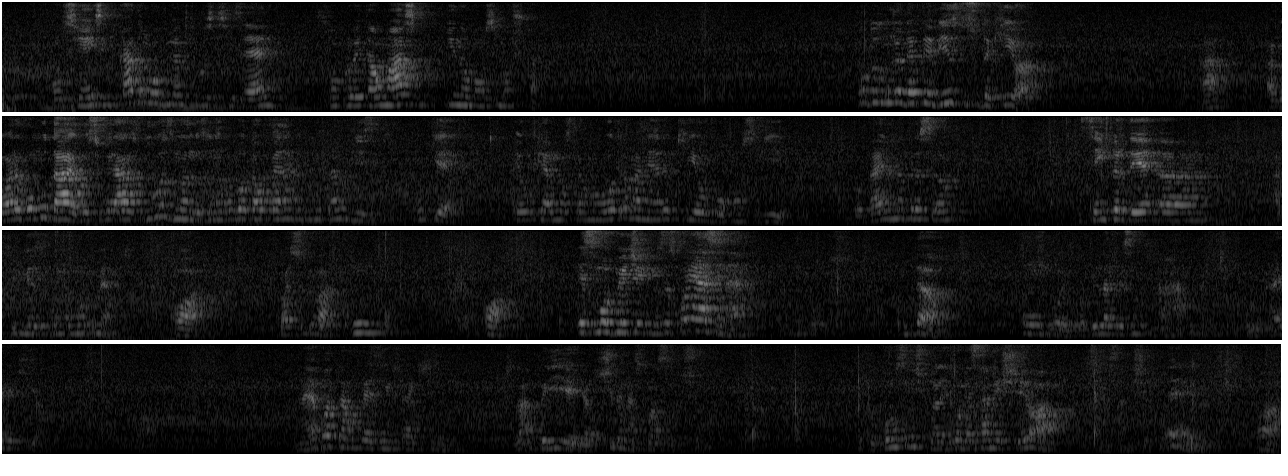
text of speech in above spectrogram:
consciência que cada movimento que vocês fizerem, vocês vão aproveitar ao máximo e não vão se machucar. Então, todo mundo já deve ter visto isso daqui, ó. Tá? Agora eu vou mudar, eu vou segurar as duas mangas, eu não vou botar o pé na do pé no bíceps. Por quê? Eu quero mostrar uma outra maneira que eu vou conseguir botar ele na pressão sem perder uh, a firmeza do meu movimento. Ó, pode subir lá. Um, ó, esse movimento aí que vocês conhecem, né? Então, um, dois, botei na pressão rapidamente, vou colocar ele aqui, ó. Não é botar um pezinho fraquinho. Preciso abrir ele, ó, tira minhas costas do chão. Estou consciente, quando ele começar a mexer, ó, começar a mexer com ele, ó,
